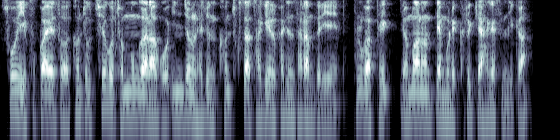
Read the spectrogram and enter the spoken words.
소위 국가에서 건축 최고 전문가라고 인정을 해준 건축사 자격을 가진 사람들이 불과 100여만 원 때문에 그렇게 하겠습니까?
